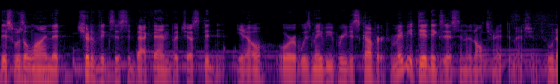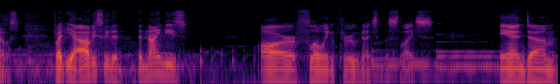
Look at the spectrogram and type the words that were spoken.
this was a line that should have existed back then, but just didn't. You know, or it was maybe rediscovered, or maybe it did exist in an alternate dimension. Who knows? But yeah, obviously the the '90s are flowing through Knights of the Slice, and um,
